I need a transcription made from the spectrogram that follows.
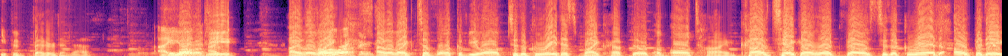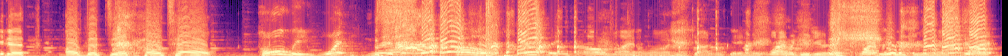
even better than that. I, Follow me. I would Follow like us. I would like to welcome you all to the greatest Minecraft build of all time. Come take a look, fellas, to the grand opening of the Dick Hotel. Holy what? oh, things- oh my lord! You gotta be kidding me! Why would you do this? Why would you do this? What?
